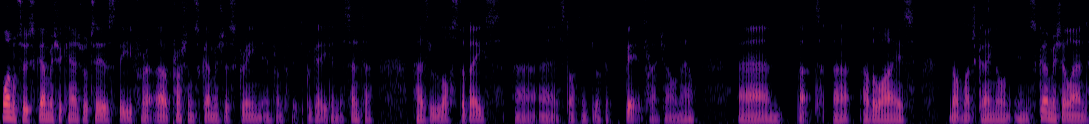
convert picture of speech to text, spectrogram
One or two skirmisher casualties. The uh, Prussian skirmisher screen in front of its brigade in the centre has lost a base, uh, uh, starting to look a bit fragile now. Um, but uh, otherwise, not much going on in skirmisher land.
